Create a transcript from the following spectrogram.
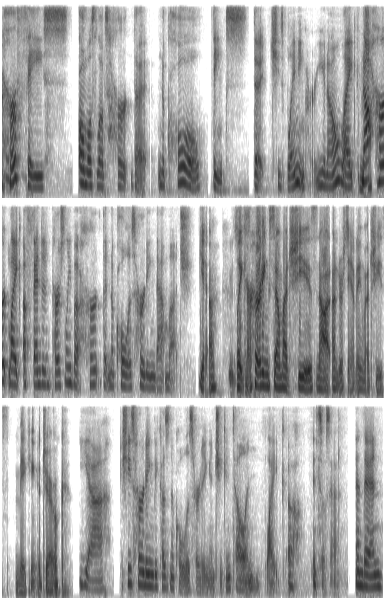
her face almost looks hurt that Nicole thinks that she's blaming her, you know? Like, mm-hmm. not hurt, like offended personally, but hurt that Nicole is hurting that much. Yeah. Like hurting so much she is not understanding that she's making a joke. Yeah. She's hurting because Nicole is hurting and she can tell and like, oh, it's so sad. And then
